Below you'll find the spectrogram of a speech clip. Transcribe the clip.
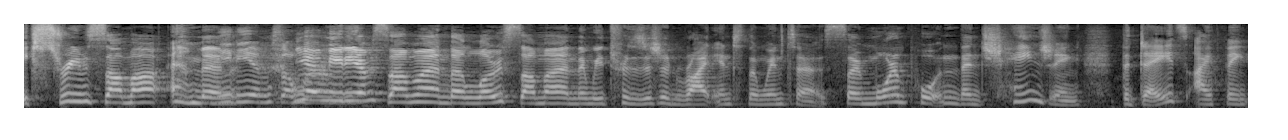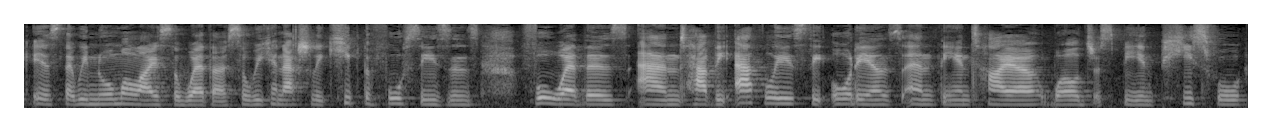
extreme summer and then Medium summer. Yeah, medium summer and the low summer, and then we transition right into the winter. So, more important than changing the dates, I think, is that we normalize the weather so we can actually keep the four seasons, four weathers, and have the athletes, the audience, and the entire world just be in peaceful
